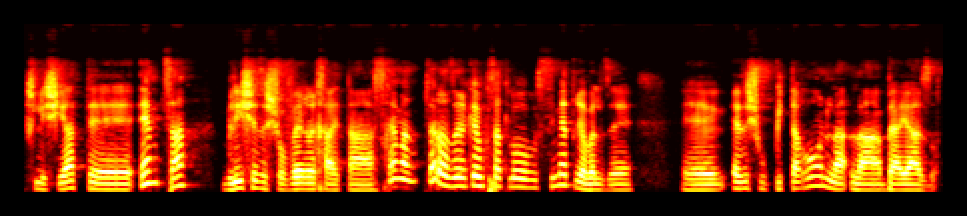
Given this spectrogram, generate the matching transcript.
שלישיית אה, אמצע בלי שזה שובר לך את הסכמה, בסדר זה הרכב קצת לא סימטרי אבל זה איזשהו פתרון לבעיה הזאת.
